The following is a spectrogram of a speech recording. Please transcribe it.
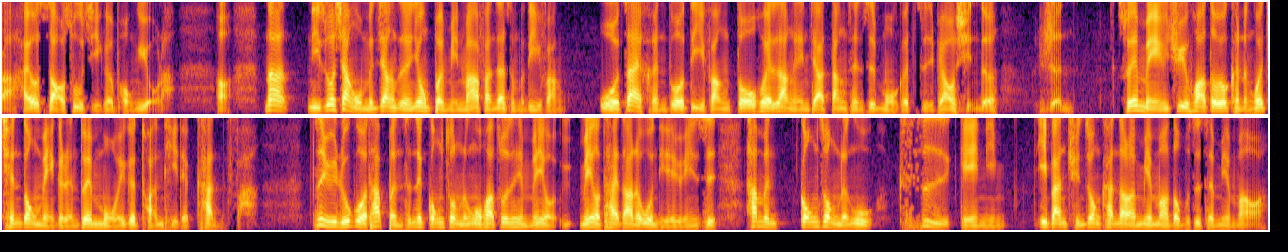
啦，还有少数几个朋友啦。好，那你说像我们这样子人用本名，麻烦在什么地方？我在很多地方都会让人家当成是某个指标型的人，所以每一句话都有可能会牵动每个人对某一个团体的看法。至于如果他本身的公众人物化做这些没有没有太大的问题的原因是，他们公众人物是给你。一般群众看到的面貌都不是真面貌啊，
